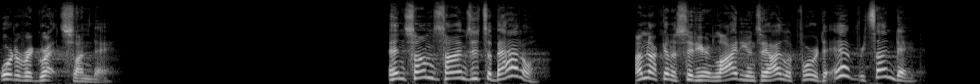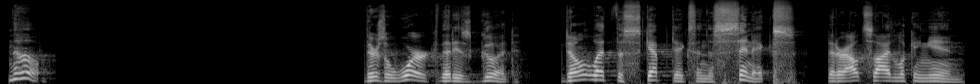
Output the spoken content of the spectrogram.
or to regret Sunday. And sometimes it's a battle. I'm not going to sit here and lie to you and say, I look forward to every Sunday. No. There's a work that is good. Don't let the skeptics and the cynics that are outside looking in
